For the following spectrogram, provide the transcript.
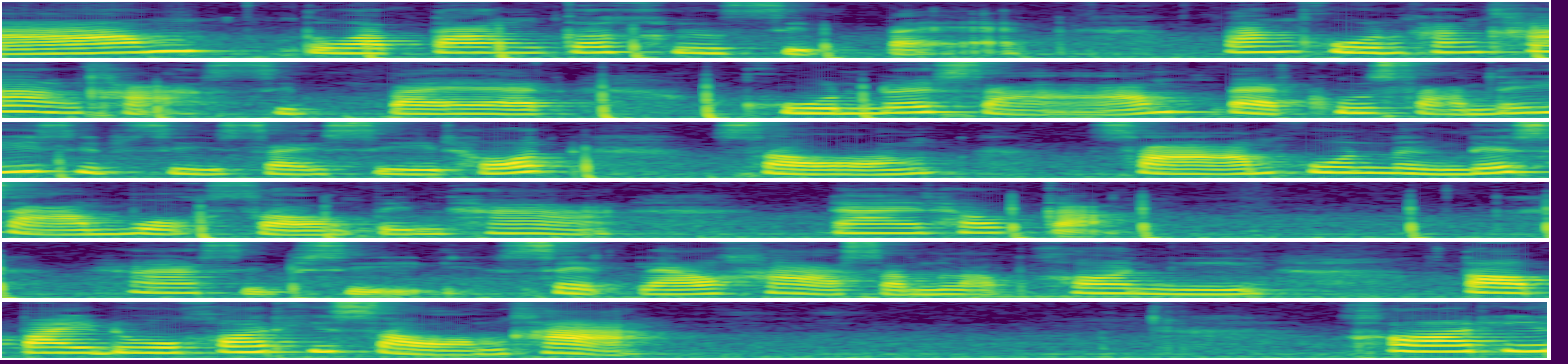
3 ตัวตั้งก็คือ 18 ตั้งคูณข้างๆค่ะ 18 คูณด้วย 3 8คูณ3ได้ 24 ใส่ 4 ทด 2 3คูณ1ได้ 3 บวก 2 เป็น 5 ได้เท่ากับ 54 เสร็จแล้วค่ะสำหรับข้อนี้ ต่อไปดูข้อที่ 2 ค่ะ ข้อที่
